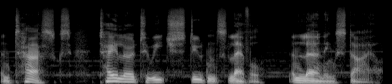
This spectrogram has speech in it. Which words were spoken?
and tasks tailored to each student's level and learning style.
